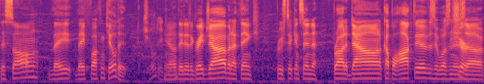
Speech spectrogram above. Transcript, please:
this song, they they fucking killed it. Killed it. You know, they did a great job, and I think Bruce Dickinson brought it down a couple octaves. It wasn't Sure. as uh,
